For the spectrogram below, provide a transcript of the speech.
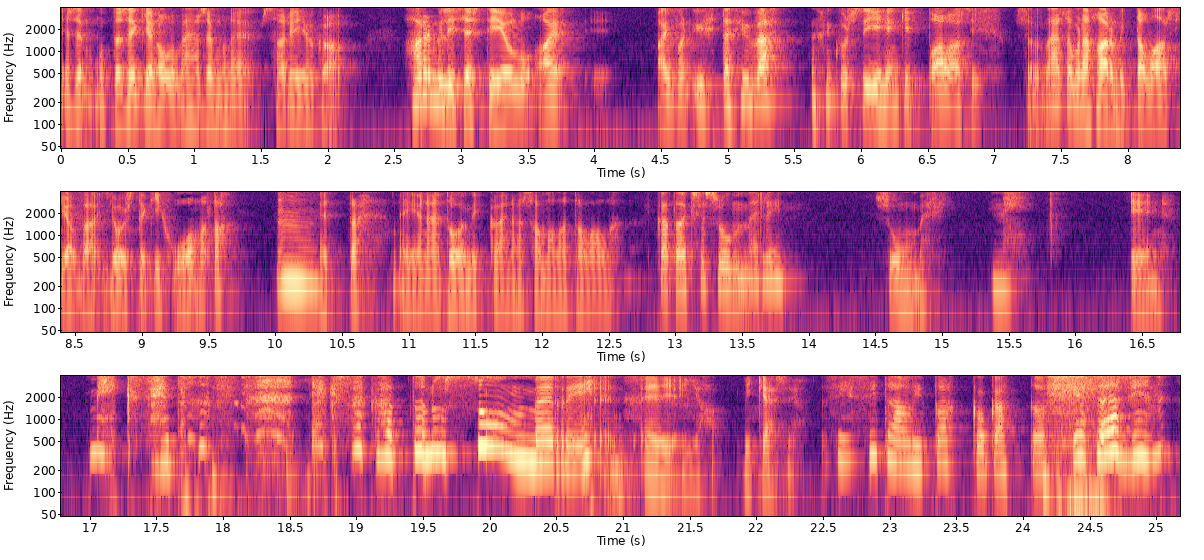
Ja se, mutta sekin on ollut vähän semmoinen sarja, joka harmillisesti ei ollut ai, aivan yhtä hyvä, kun siihenkin palasi. Se on vähän semmoinen harmittava asia joistakin huomata, mm. että ne ei enää toimikaan enää samalla tavalla. Katoiko se summeri? Summeri. Niin. En. Mikset? Eikö sä kattonut summeri? en ei, ei ihan. Mikä se on? Siis sitä oli pakko katsoa kesäisin.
